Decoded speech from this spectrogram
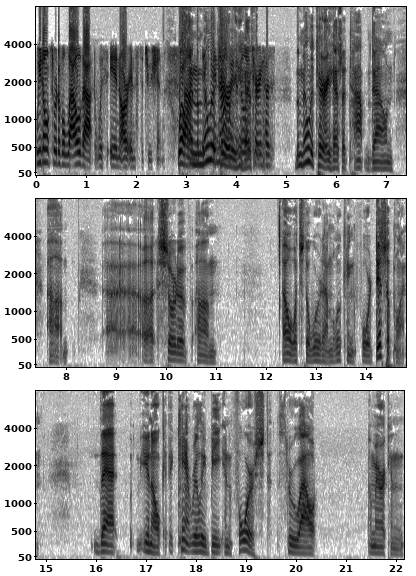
we don't sort of allow that within our institution. Well, Um, and the in- in that military, way, the military has, has the military has a top-down um, uh, sort of um, oh, what's the word I'm looking for? Discipline that you know c- can't really be enforced throughout American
